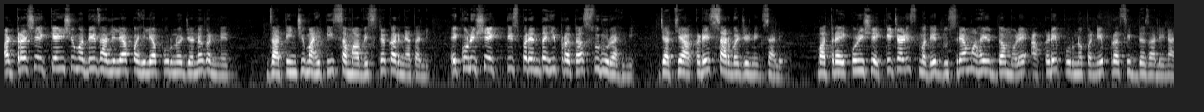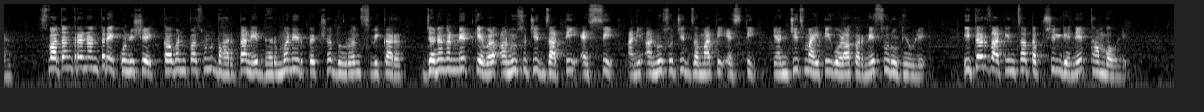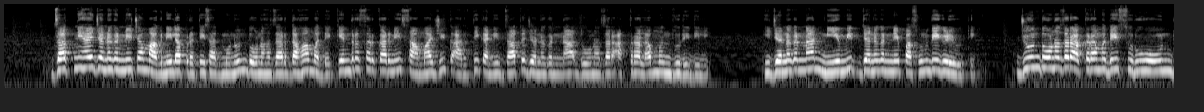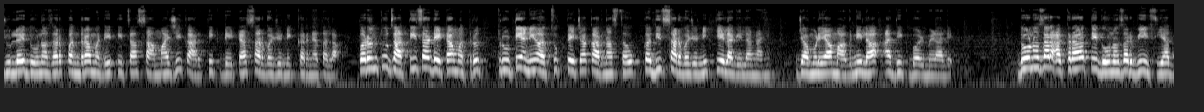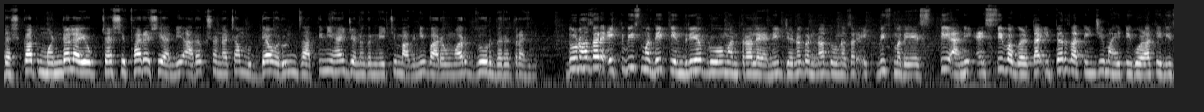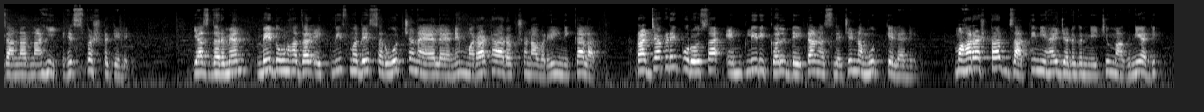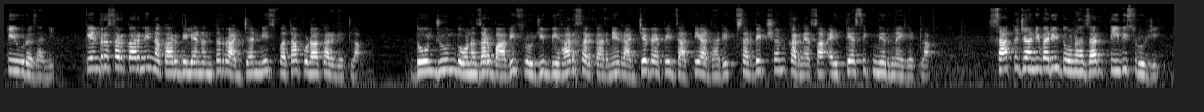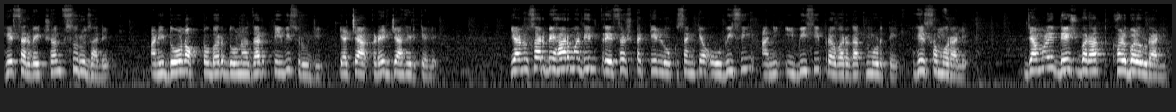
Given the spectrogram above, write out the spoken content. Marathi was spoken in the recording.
अठराशे एक्क्याऐंशी मध्ये झालेल्या पहिल्या पूर्ण जनगणनेत जातींची माहिती समाविष्ट करण्यात आली. एकोणीसशे एकतीस पर्यंत ही प्रथा सुरू राहिली ज्याचे आकडे सार्वजनिक झाले. मात्र एकोणीसशे एक्केचाळीसमध्ये दुसऱ्या महायुद्धामुळे आकडे पूर्णपणे प्रसिद्ध झाले नाही स्वातंत्र्यानंतर एकोणीसशे एक्कावन्नपासून भारताने धर्मनिरपेक्ष धोरण स्वीकारत. जनगणनेत केवळ अनुसूचित जाती एस सी आणि अनुसूचित जमाती एस टी यांचीच माहिती गोळा करणे सुरू ठेवले. इतर जातींचा तपशील घेणे थांबवले. जातनिहाय जनगणनेच्या मागणीला प्रतिसाद म्हणून दोन हजार दहामध्ये केंद्र सरकारने सामाजिक आर्थिक आणि जात जनगणना दोन हजार अकराला मंजुरी दिली. ही जनगणना नियमित जनगणनेपासून वेगळी होती. जून दोन हजार अकरामध्ये सुरू होऊन जुलै दोन हजार पंधरामध्ये तिचा सामाजिक आर्थिक डेटा सार्वजनिक करण्यात आला. परंतु जातीचा डेटा मात्र त्रुटी आणि अचूकतेच्या कारणास्तव कधीच सार्वजनिक केला गेला नाही ज्यामुळे या मागणीला अधिक बळ मिळाले. दोन हजार अकरा ते दोन हजार वीस या दशकात मंडल आयोगच्या शिफारशी आणि आरक्षणाच्या मुद्द्यावरून जातीनिहाय जनगणनेची मागणी वारंवार जोर धरत राहिली. दोन हजार एकवीसमध्ये केंद्रीय गृह मंत्रालयाने जनगणना दोन हजार एकवीसमध्ये एस टी आणि एस सी वगळता इतर जातींची माहिती गोळा केली जाणार नाही हे स्पष्ट केले. याच दरम्यान मे दोन हजार एकवीसमध्ये सर्वोच्च न्यायालयाने मराठा आरक्षणावरील निकालात राज्याकडे पुरेसा एम्प्लिरिकल डेटा नसल्याचे नमूद केल्याने महाराष्ट्रात जातीनिहाय जनगणनेची मागणी अधिक तीव्र झाली. केंद्र सरकारने नकार दिल्यानंतर राज्यांनी स्वतः पुढाकार घेतला. दोन जून दोन हजार बावीस रोजी बिहार सरकारने राज्यव्यापी जाती आधारित सर्वेक्षण करण्याचा ऐतिहासिक निर्णय घेतला. सात जानेवारी दोन हजार तेवीस रोजी हे सर्वेक्षण सुरू झाले आणि दोन ऑक्टोबर दोन हजार तेवीस रोजी याचे आकडे जाहीर केले. यानुसार बिहारमधील त्रेसष्ट टक्के लोकसंख्या ओबीसी आणि ईबीसी प्रवर्गात मोडते हे समोर आले ज्यामुळे देशभरात खळबळ उडाली.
